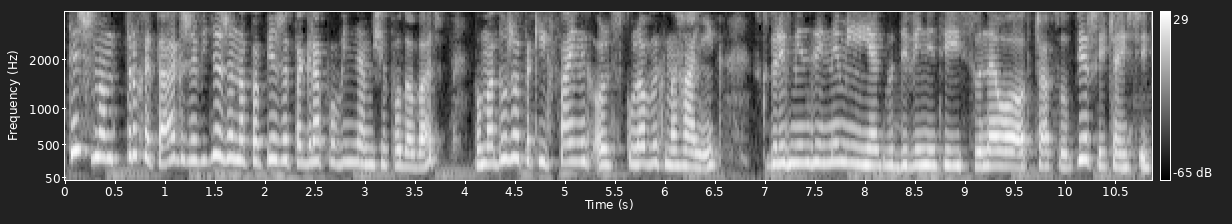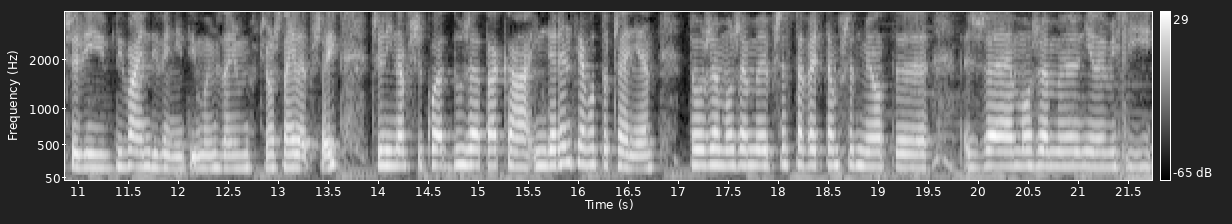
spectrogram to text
też mam trochę tak, że widzę, że na papierze ta gra powinna mi się podobać, bo ma dużo takich fajnych oldschoolowych mechanik, z których między innymi jakby Divinity słynęło od czasu pierwszej części, czyli Divine Divinity, moim zdaniem wciąż najlepszej, czyli na przykład duża taka ingerencja w otoczenie, to, że możemy przestawiać tam przedmioty, że możemy, nie wiem, jeśli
